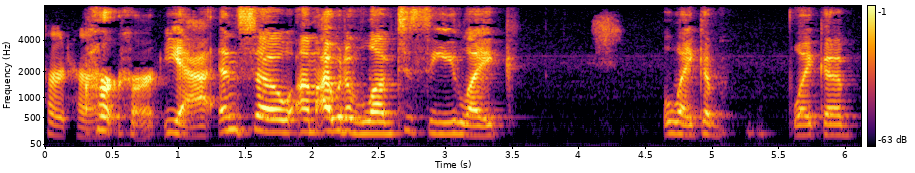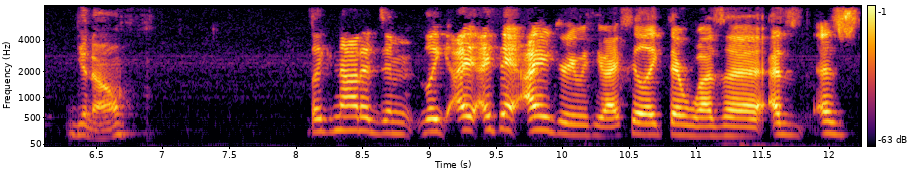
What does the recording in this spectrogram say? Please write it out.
Hurt her. hurt her. Yeah, and so um, I would have loved to see like, like a, like a, you know, Like not a dim. Like I, I think I agree with you. I feel like there was a as as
